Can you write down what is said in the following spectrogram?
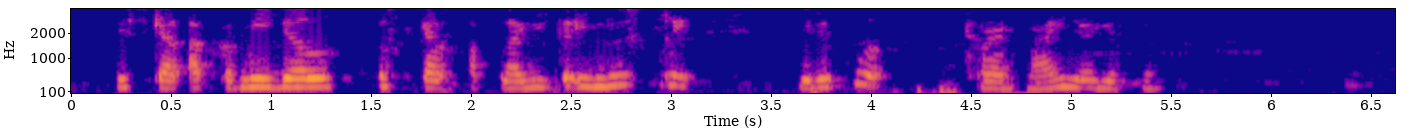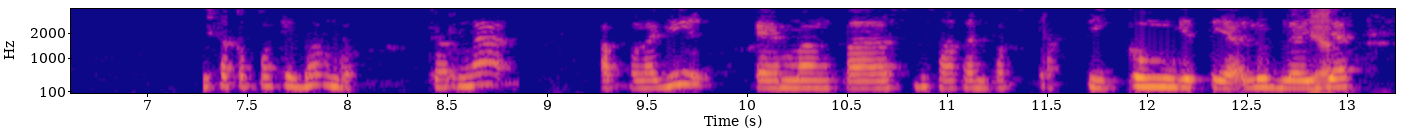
di scale up ke middle, terus scale up lagi ke industri. Jadi tuh keren aja gitu. Bisa kepake banget karena apalagi emang pas misalkan pas praktikum gitu ya, lu belajar yeah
